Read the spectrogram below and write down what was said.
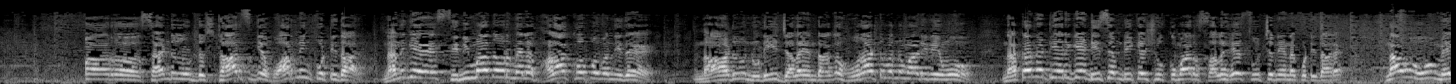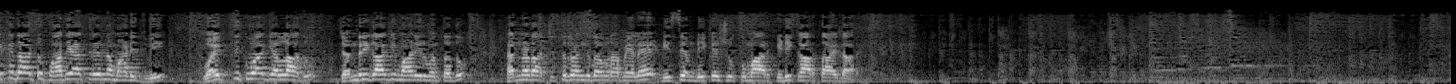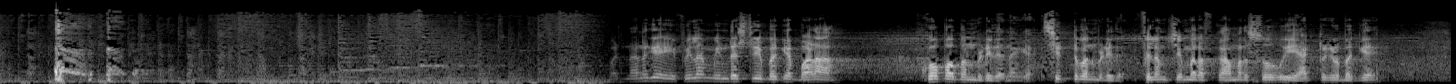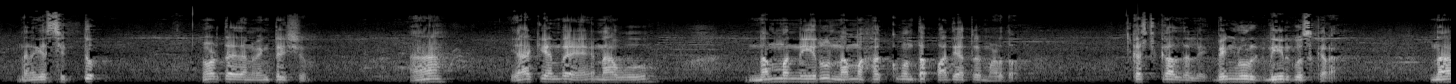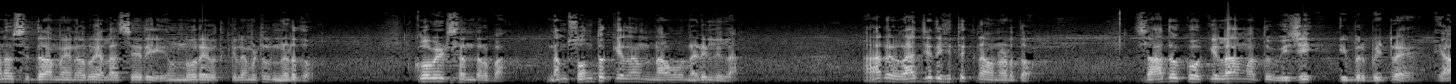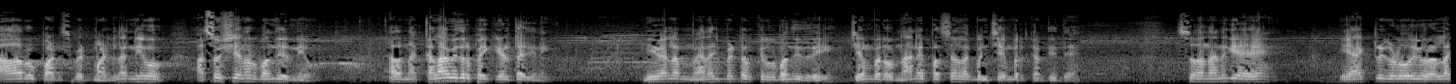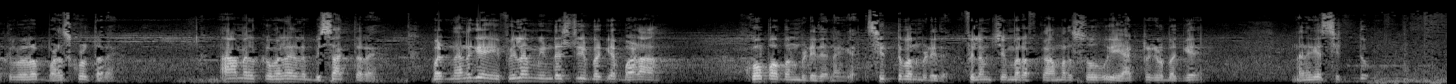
ಸ್ಯಾಂಡಲ್ವುಡ್ ಸ್ಟಾರ್ಸ್ಗೆ ವಾರ್ನಿಂಗ್ ಕೊಟ್ಟಿದ್ದಾರೆ. ನನಗೆ ಸಿನಿಮಾದವ್ರ ಮೇಲೆ ಬಹಳ ಕೋಪ ಬಂದಿದೆ. ನಾಡು ನುಡಿ ಜಲ ಎಂದಾಗ ಹೋರಾಟವನ್ನು ಮಾಡಿ ನೀವು. ನಟ ನಟಿಯರಿಗೆ ಡಿಸಿಎಂ ಡಿ ಕೆ ಶಿವಕುಮಾರ್ ಸಲಹೆ ಸೂಚನೆಯನ್ನ ಕೊಟ್ಟಿದ್ದಾರೆ. ನಾವು ಮೇಕೆದಾಟು ಪಾದಯಾತ್ರೆಯನ್ನ ಮಾಡಿದ್ವಿ. ವೈಯಕ್ತಿಕವಾಗಿ ಅಲ್ಲ ಅದು. ಜನರಿಗಾಗಿ ಮಾಡಿರುವಂತದ್ದು ಕನ್ನಡ ಚಿತ್ರರಂಗದವರ ಮೇಲೆ ಡಿಸಿಎಂ ಡಿ ಕೆ ಶಿವಕುಮಾರ್ ಕಿಡಿಕಾರ್ತಾ ಇದ್ದಾರೆ. ಫಿಲಂ ಇಂಡಸ್ಟ್ರಿ ಬಗ್ಗೆ ಬಹಳ ಕೋಪ ಬಂದ್ಬಿಟ್ಟಿದೆ ನನಗೆ ಸಿಟ್ಟು ಬಂದ್ಬಿಟ್ಟಿದೆ. ಫಿಲಂ ಚೇಂಬರ್ ಆಫ್ ಕಾಮರ್ಸ್ ಈ ಆಕ್ಟರ್ಗಳ ಬಗ್ಗೆ ನನಗೆ ಸಿಟ್ಟು ನೋಡ್ತಾ ಇದ್ದಾನೆ ವೆಂಕಟೇಶು. ಆ? ಯಾಕೆ ಅಂದ್ರೆ ನಾವು ನಮ್ಮ ನೀರು, ನಮ್ಮ ಹಕ್ಕು ಅಂತ ಪಾದಯಾತ್ರೆ ಮಾಡ್ದೋ. ಕಷ್ಟ ಕಾಲದಲ್ಲಿ, ಬೆಂಗಳೂರಿಗೆ ನೀರಿಗೋಸ್ಕರ. ನಾನು ಸಿದ್ದರಾಮಯ್ಯನವರು ಎಲ್ಲ ಸೇರಿ ಒಂದು ನೂರೈವತ್ತು ಕಿಲೋಮೀಟರ್ ನಡೆದು. ಕೋವಿಡ್ ಸಂದರ್ಭ ನಮ್ಮ ಸ್ವಂತಕ್ಕೆ ನಾವು ನಡಿಲಿಲ್ಲ. ಆದ್ರೆ ರಾಜ್ಯದ ಹಿತಕ್ಕೆ ನಾವು ನಡೆದೋ. ಸಾಧು, ಕೋಕಿಲ ಮತ್ತು ವಿಜಿ ಇಬ್ರು ಬಿಟ್ರೆ ಯಾರು ಪಾರ್ಟಿಸಿಪೇಟ್ ಮಾಡಲಿಲ್ಲ. ನೀವು ಅಸೋಸಿಯೇಷನ್ ಅವ್ರು ಬಂದಿರಿ ನೀವು. ಅದನ್ನ ಕಲಾವಿದರ ಪೈ ಕೇಳ್ತಾ ಇದ್ದೀನಿ. ನೀವೆಲ್ಲ ಮ್ಯಾನೇಜ್ಮೆಂಟ್ ಅವ್ರು ಕೆಲವರು ಬಂದಿದ್ರಿ. ಚೇಂಬರ್ ಅವ್ರು, ನಾನೇ ಪರ್ಸನಲ್ ಆಗಿ ಬಂದು ಚೇಂಬರ್ ಕರೆದಿದ್ದೆ. ಸೊ ನನಗೆ ಈ ಆಕ್ಟರ್ಗಳು ಇವರೆಲ್ಲ ಕೆಲವರೆಲ್ಲ ಬಳಸ್ಕೊಳ್ತಾರೆ. ಆಮೇಲೆ ಬಿಸಾಕ್ತಾರೆ. ಬಟ್ ನನಗೆ ಈ ಫಿಲಂ ಇಂಡಸ್ಟ್ರಿ ಬಗ್ಗೆ ಬಹಳ ಕೋಪ ಬಂದ್ಬಿಟ್ಟಿದೆ ನನಗೆ ಸಿಟ್ಟು ಬಂದ್ಬಿಟ್ಟಿದೆ. ಫಿಲಂ ಚೇಂಬರ್ ಆಫ್ ಕಾಮರ್ಸ್ ಈ ಆಕ್ಟರ್ಗಳ ಬಗ್ಗೆ ನನಗೆ ಸಿಟ್ಟು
